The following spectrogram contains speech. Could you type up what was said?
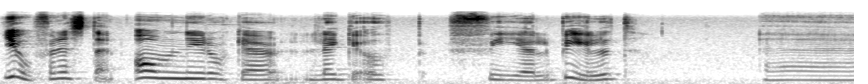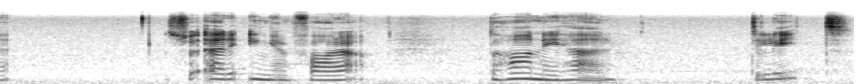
Jo förresten, om ni råkar lägga upp fel bild eh, så är det ingen fara. Då har ni här Delete.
